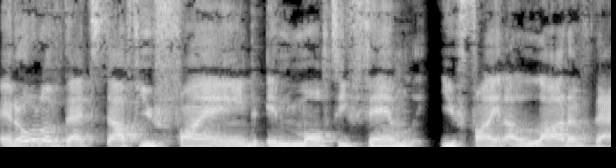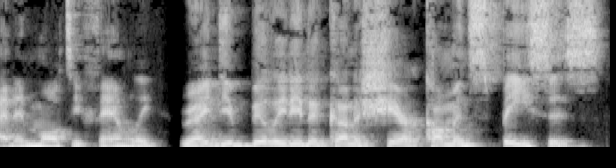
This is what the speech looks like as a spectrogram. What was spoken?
And all of that stuff you find in multifamily. You find a lot of that in multifamily, right? The ability to kind of share common spaces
